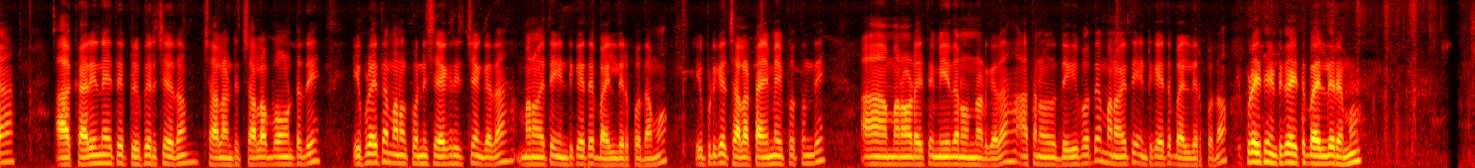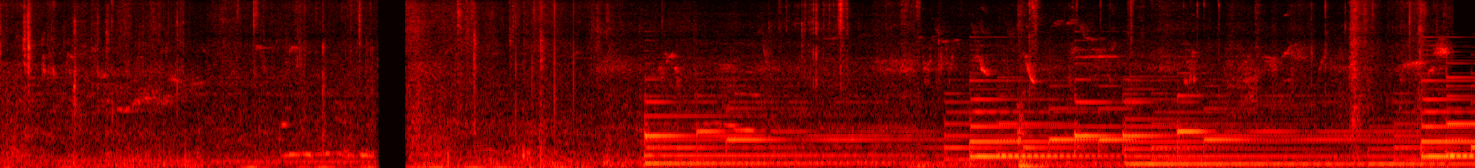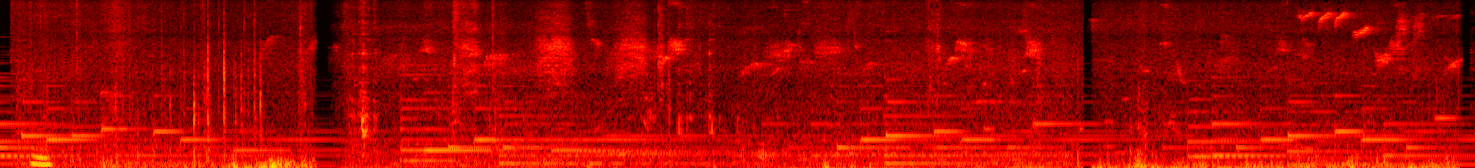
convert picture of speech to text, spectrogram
ఆ కర్రీని అయితే ప్రిపేర్ చేద్దాం. చాలా అంటే చాలా బాగుంటుంది. ఇప్పుడైతే మనం కొన్ని సేకరించాం కదా మనం అయితే ఇంటికైతే బయలుదేరిపోదాము. ఇప్పటికే చాలా టైం అయిపోతుంది. మనవాడైతే మనోడైతే మీదన ఉన్నాడు కదా అతను దిగిపోతే మనం అయితే ఇంటికైతే బయలుదేరిపోదాం. ఇప్పుడైతే ఇంటికైతే బయలుదేరాము.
